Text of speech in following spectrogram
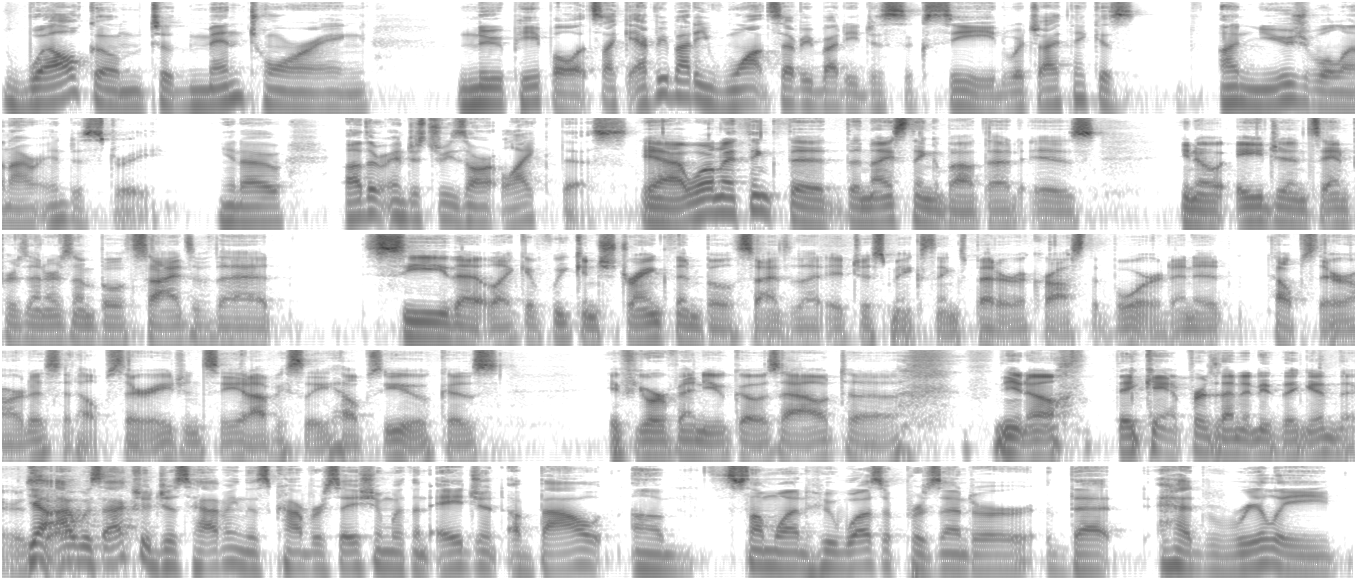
welcome to mentoring new people. It's like everybody wants everybody to succeed, which I think is unusual in our industry. You know, other industries aren't like this. Yeah, well, and I think the the nice thing about that is, you know, agents and presenters on both sides of that see that like if we can strengthen both sides of that, it just makes things better across the board, and it helps their artists, it helps their agency, it obviously helps you because if your venue goes out, uh, you know, they can't present anything in there. Yeah, so- I was actually just having this conversation with an agent about um, someone who was a presenter that had really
